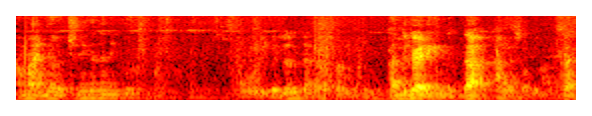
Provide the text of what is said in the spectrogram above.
అమ్మ అన్నీ వచ్చినాయి కదా నీకు? అందుకే అడిగింది. దా. సరే.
